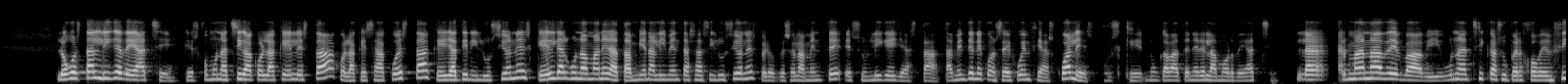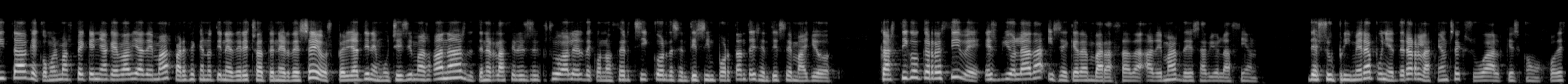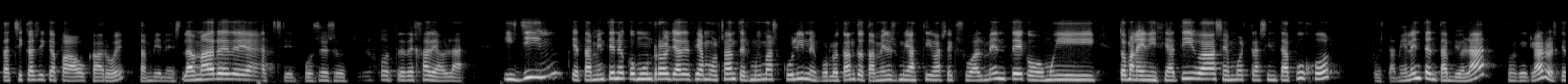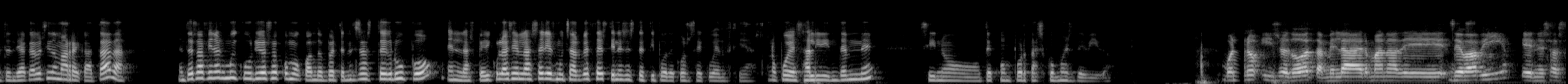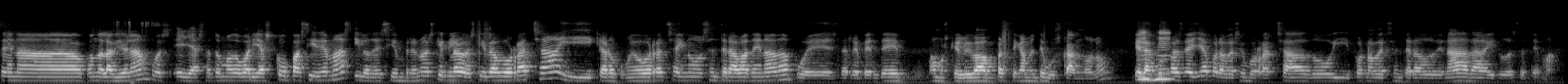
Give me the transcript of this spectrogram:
Luego está el ligue de H, que es como una chica con la que él está, con la que se acuesta, que ella tiene ilusiones, que él de alguna manera también alimenta esas ilusiones, pero que solamente es un ligue y ya está. También tiene consecuencias. ¿Cuáles? Pues que nunca va a tener el amor de H. La hermana de Babi, una chica súper jovencita, que como es más pequeña que Babi, además, parece que no tiene derecho a tener deseos, pero ella tiene muchísimas ganas de tener relaciones sexuales, de conocer chicos, de sentirse importante y sentirse mayor. Castigo que recibe es violada y se queda embarazada, además de esa violación de su primera puñetera relación sexual, que es como, joder, esta chica sí que ha pagado caro, ¿eh? También es. La madre de H, pues eso, tu hijo te deja de hablar. Y Jean, que también tiene como un rol, ya decíamos antes, muy masculino y por lo tanto también es muy activa sexualmente, como muy toma la iniciativa, se muestra sin tapujos, pues también la intentan violar, porque claro, es que tendría que haber sido más recatada. Entonces al final es muy curioso como cuando perteneces a este grupo, en las películas y en las series muchas veces tienes este tipo de consecuencias. No puedes salir indemne si no te comportas como es debido. Bueno, y sobre todo también la hermana de, de Babi, en esa escena cuando la violan, pues ella se ha tomado varias copas y demás, y lo de siempre, ¿no? Es que claro, es que iba borracha y claro, como iba borracha y no se enteraba de nada, pues de repente, vamos, que lo iba prácticamente buscando, ¿no? Que la culpa es de ella por haberse emborrachado y por no haberse enterado de nada y todo este tema.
